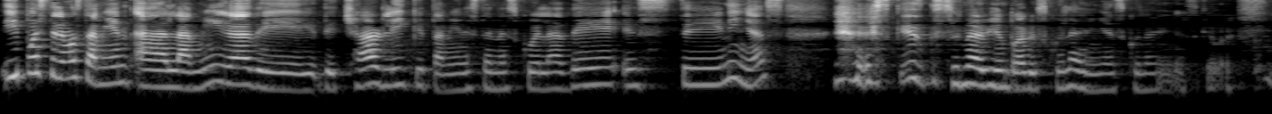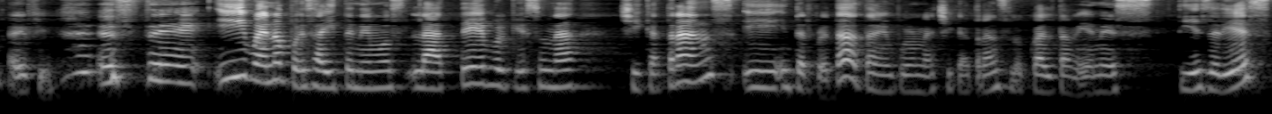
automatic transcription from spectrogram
Y pues tenemos también a la amiga de, de Charlie, que también está en la escuela de este, niñas. es, que, es que suena bien raro, escuela de niñas, escuela de niñas, qué bueno. En fin. Este, y bueno, pues ahí tenemos la T, porque es una chica trans y interpretada también por una chica trans, lo cual también es 10 de 10.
